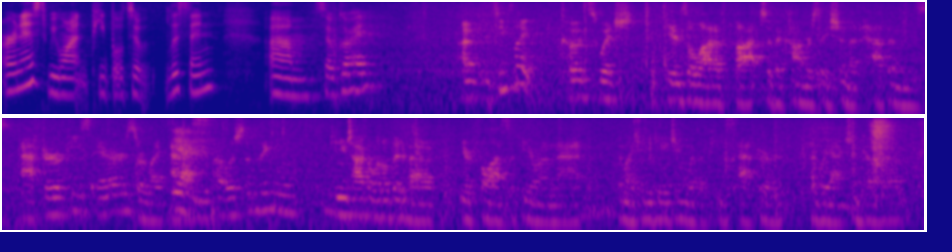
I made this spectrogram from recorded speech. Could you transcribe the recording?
earnest. We want people to listen um, so go ahead Um, it seems like Code Switch gives a lot of thought to the conversation that happens after a piece airs or like after Yes. you publish something. Can you talk a little bit about your philosophy around that and like engaging with a piece after the reaction comes out?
